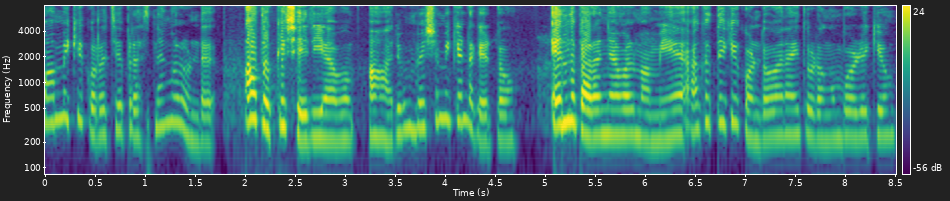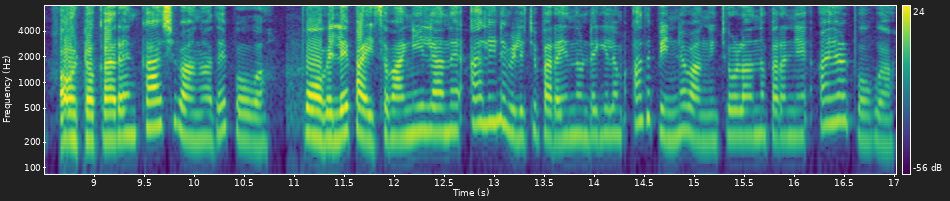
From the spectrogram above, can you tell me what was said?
മമ്മിക്ക് കുറച്ച് പ്രശ്നങ്ങളുണ്ട്. അതൊക്കെ ശരിയാവും. ആരും വിഷമിക്കണ്ട കേട്ടോ. എന്ന് പറഞ്ഞവൾ മമ്മിയെ അകത്തേക്ക് കൊണ്ടുപോകാനായി തുടങ്ങുമ്പോഴേക്കും ഓട്ടോക്കാരൻ കാശ് വാങ്ങാതെ പോവാ. പോവലെ പൈസ വാങ്ങിയില്ലാന്ന് അലീന വിളിച്ചു പറയുന്നുണ്ടെങ്കിലും അത് പിന്നെ വാങ്ങിച്ചോളാന്ന് പറഞ്ഞ് അയാൾ പോവുക.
